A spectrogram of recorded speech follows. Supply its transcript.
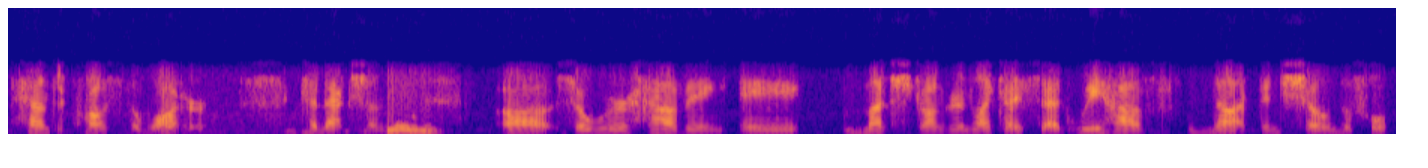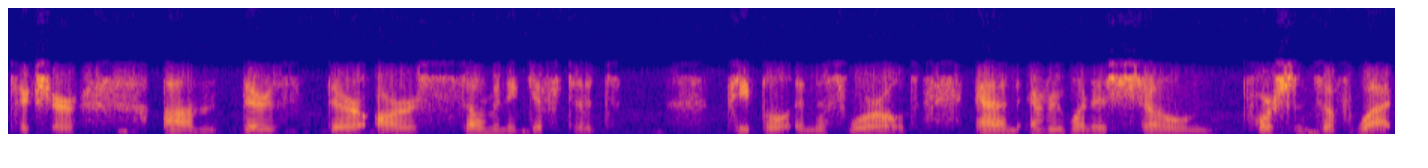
hands across the water connections. Mm. Uh, so we're having a much stronger. And like I said, we have not been shown the full picture. Um, there's there are so many gifted people in this world, and everyone is shown portions of what.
